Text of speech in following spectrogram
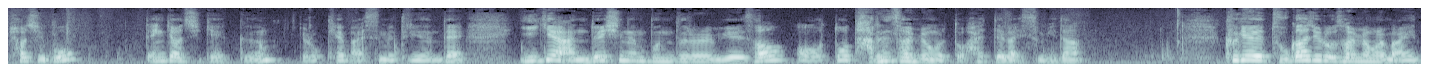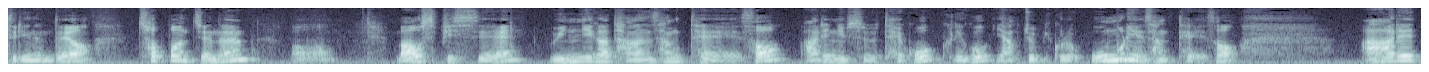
펴지고 땡겨지게끔 이렇게 말씀을 드리는데 이게 안 되시는 분들을 위해서 어, 또 다른 설명을 또 할 때가 있습니다. 크게 두 가지로 설명을 많이 드리는데요. 첫 번째는 어, 마우스피스에 윗니가 닿은 상태에서 아랫입술 대고 그리고 양쪽 입구를 오므린 상태에서 아랫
